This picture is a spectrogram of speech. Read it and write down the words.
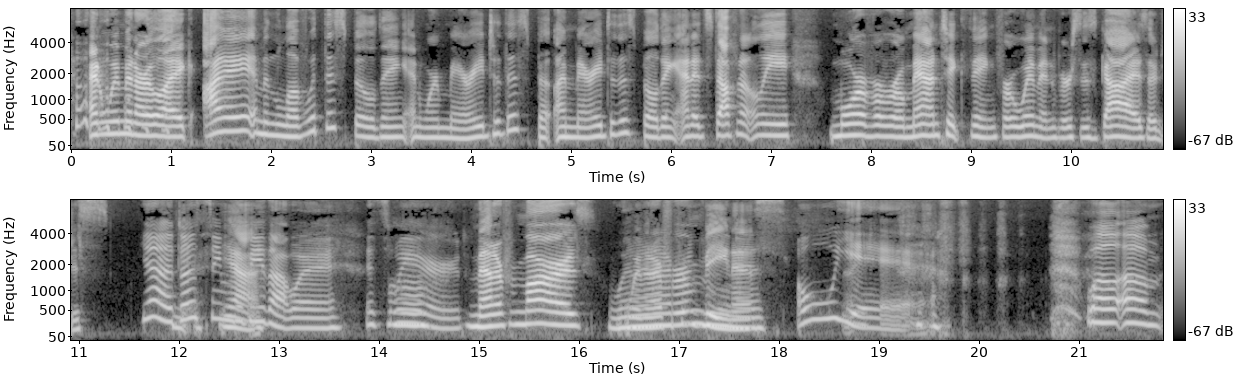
and women are like I am in love with this building and we're married to this bu- I'm married to this building and it's definitely more of a romantic thing for women versus guys are just yeah, it does seem Yeah. to be that way. It's Well, weird. men are from Mars, women, are, from, Venus. Oh yeah. well, um,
